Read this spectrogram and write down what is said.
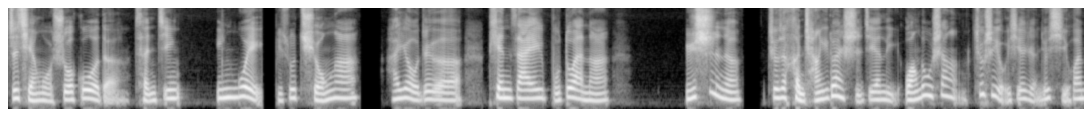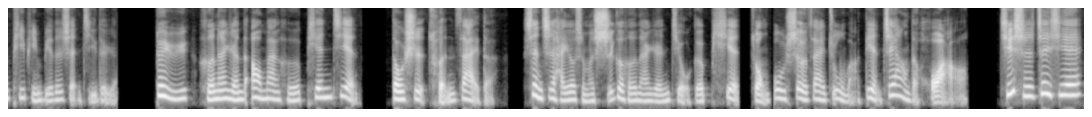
之前我说过的，曾经因为比如说穷啊，还有这个天灾不断啊。于是呢，就是很长一段时间里，网络上就是有一些人就喜欢批评别的省级的人，对于河南人的傲慢和偏见都是存在的，甚至还有什么十个河南人九个骗，总部设在驻马店这样的话哦。其实这些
